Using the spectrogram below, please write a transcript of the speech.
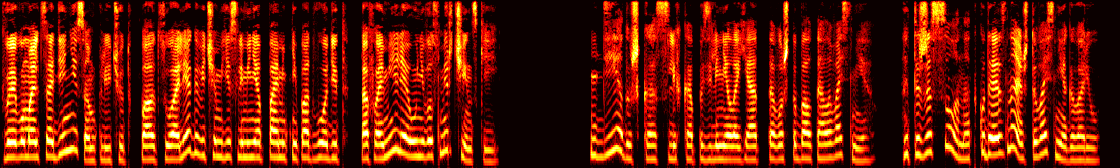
Твоего мальца Денисом кличут, по отцу Олеговичем, если меня память не подводит, а фамилия у него Смерчинский. «Дедушка», — слегка позеленела я от того, что болтала во сне. «Это же сон, откуда я знаю, что во сне говорю?»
